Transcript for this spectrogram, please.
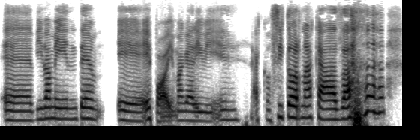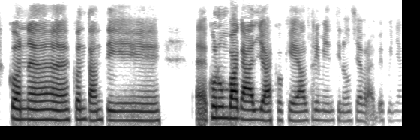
eh, vivamente e, e, poi magari vi, ecco, si torna a casa con, con, tanti, eh, con un bagaglio ecco, che altrimenti non si avrebbe. Quindi...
